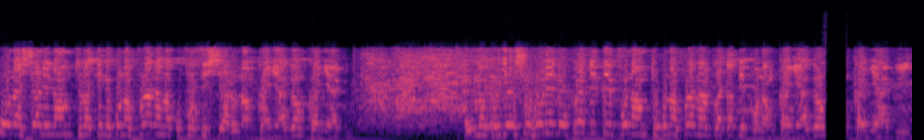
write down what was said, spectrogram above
una shari na mtu, lakini kuna fulani anakufosi shari, unamkanyaga mkanyagi. Umekuja shughulini, upendi bifu na mtu, kuna fulani anataka bifu, unamkanyaga mkanyagi.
